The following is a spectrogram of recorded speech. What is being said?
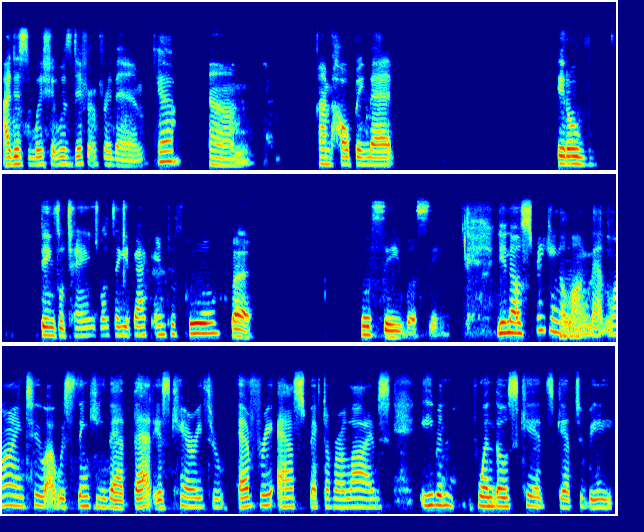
i just wish it was different for them. Yeah. Um i'm hoping that it'll things will change once they get back into school but we'll see we'll see you know, speaking along that line too, I was thinking that that is carried through every aspect of our lives, even when those kids get to be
